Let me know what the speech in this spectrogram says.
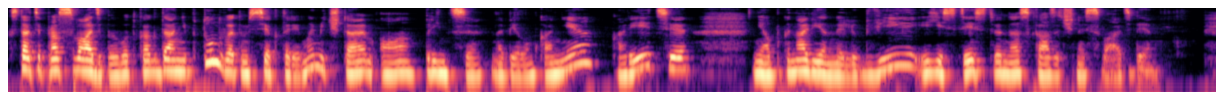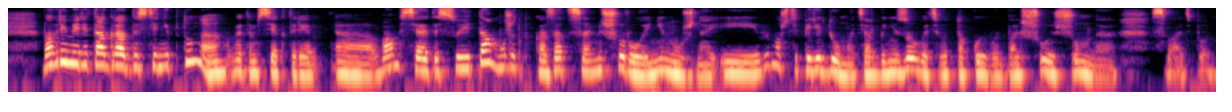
Кстати, про свадьбы. Вот когда Нептун в этом секторе, мы мечтаем о принце на белом коне, карете, необыкновенной любви и, естественно, сказочной свадьбе. Во время ретроградности Нептуна в этом секторе э, вам вся эта суета может показаться мишурой, ненужной, и вы можете передумать организовывать вот такую вот большую шумную свадьбу.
